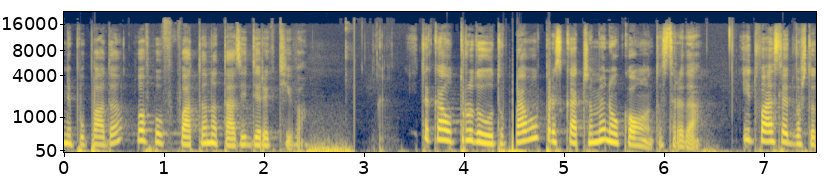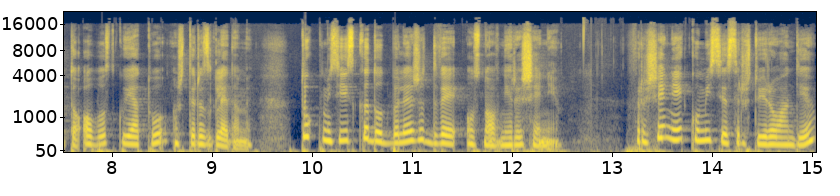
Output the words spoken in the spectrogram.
не попада в обхвата на тази директива. И така от трудовото право прескачаме на околната среда. И това е следващата област, която ще разгледаме. Тук ми се иска да отбележа две основни решения. В решение Комисия срещу Ирландия,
